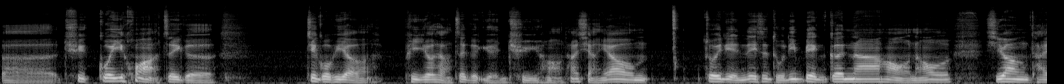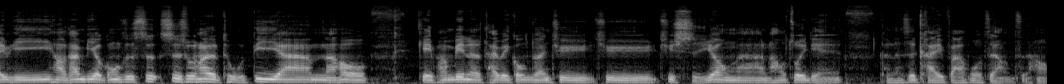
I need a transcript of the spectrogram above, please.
呃去规划这个建国啤酒啤酒厂这个园区哈，他想要。做一点类似土地变更啊，哈，然后希望台啤哈台湾啤酒公司释释出它的土地啊，然后给旁边的台北工专去去去使用啊，然后做一点可能是开发或这样子哈。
